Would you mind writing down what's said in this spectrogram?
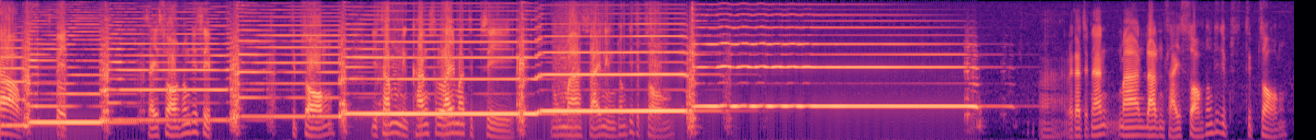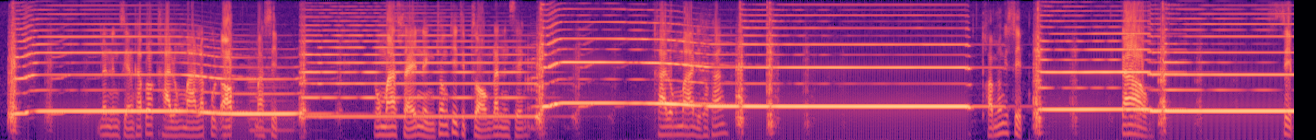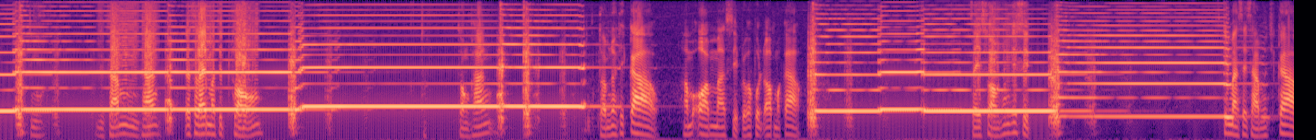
สาย2ช่องที่ 10 12อีกครั้งหนึ่งครั้งสไลด์มา 14 ลงมาสาย1ช่องที่ 12อ่าแล้วจากนั้นมาดันสาย2ช่องที่ 12 ดันหนึ่งเสียงครับแล้วคายลงมาแล้วพุทออฟมา 10 ลงมาสาย1ช่องที่ 12 ดันหนึ่งเสียงคายลงมาเดี๋ยวสักครั้ง ถอนช่องที่สิบเก้าสิบอีกครั้งหนึ่งครั้งแล้วสไลด์มาสิบสองสองครั้งถอนช่องที่เก้าฮัมออนมาสิบแล้วก็พุทออฟมาเก้าใส่สองช่องที่สิบที่มาใส่สามช่องที่เก้า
